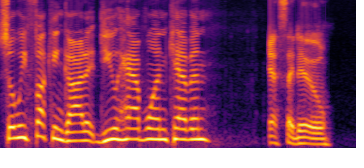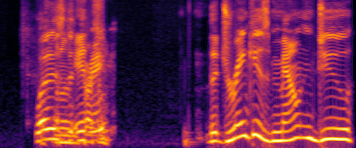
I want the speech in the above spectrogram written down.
so we fucking got it. Do you have one, Kevin? Yes, I do. What is the It's- drink? The drink is Mountain Dew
